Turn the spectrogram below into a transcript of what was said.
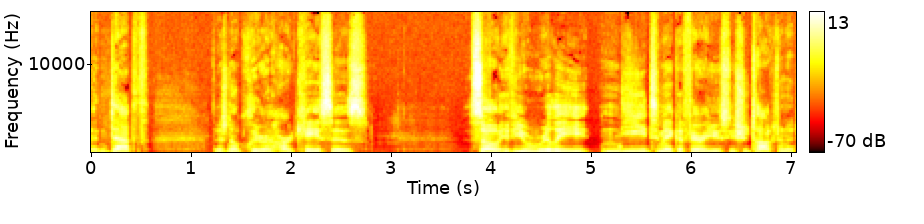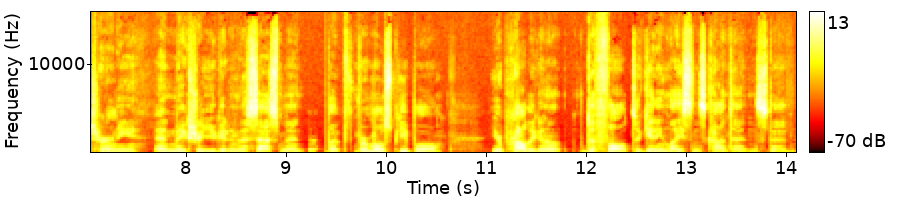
in depth. There's no clear and hard cases. So, if you really need to make a fair use, you should talk to an attorney and make sure you get an assessment. But for most people, you're probably going to default to getting licensed content instead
